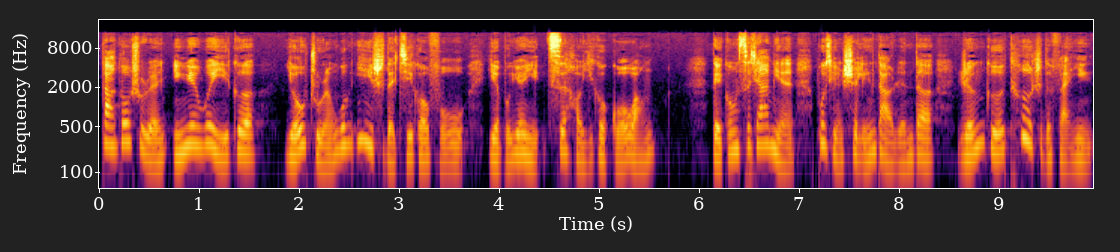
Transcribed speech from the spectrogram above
大多数人宁愿为一个有主人翁意识的机构服务，也不愿意伺候一个国王。给公司加冕不仅是领导人的人格特质的反应，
